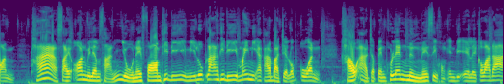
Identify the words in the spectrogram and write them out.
อนด์ถ้าไซออนวิลเลียมสันอยู่ในฟอร์มที่ดี มีรูปร่างที่ดี ไม่มีอาการบาดเจ็บรบกวน เขาอาจจะเป็นผู้เล่น 1 ใน 10 ของ NBA เลยก็ว่าได้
